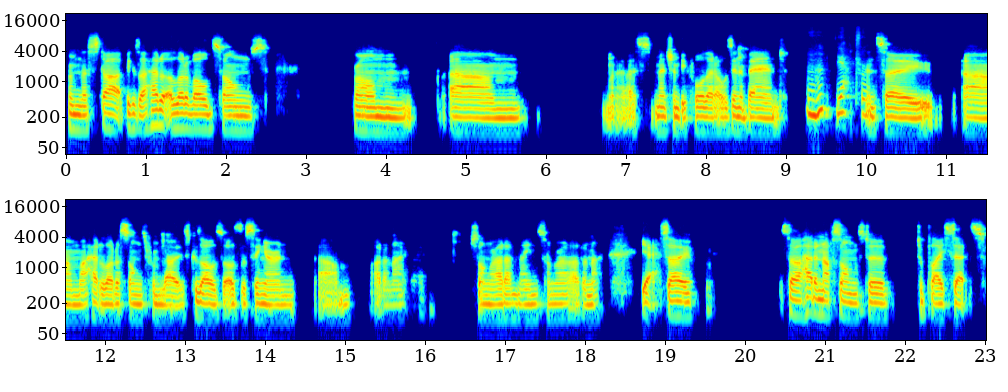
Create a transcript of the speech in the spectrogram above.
from the start because I had a lot of old songs from um I mentioned before that I was in a band hmm Yeah, true. and so um I had a lot of songs from those because I was I was the singer and um I don't know songwriter main songwriter I don't know yeah so so I had enough songs to to play sets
